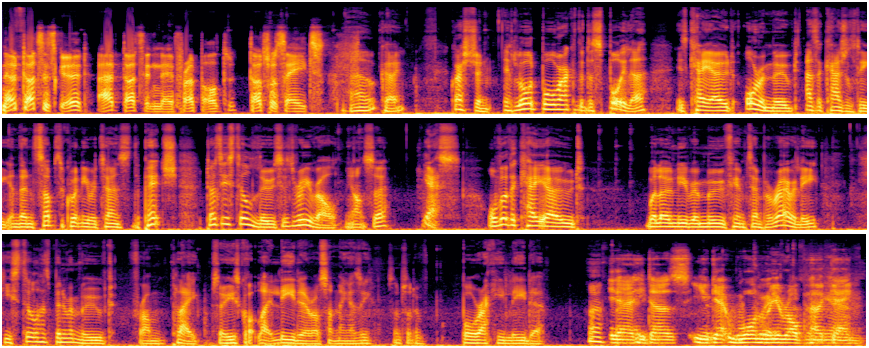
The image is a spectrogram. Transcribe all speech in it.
No, Dodge is good. I had Dodge in the front ball. Dodge was eight. Ah, okay. Question If Lord Borak the Despoiler is KO'd or removed as a casualty and then subsequently returns to the pitch, does he still lose his reroll? The answer yes. Although the KO'd will only remove him temporarily, he still has been removed from play. So he's got like leader or something, has he? Some sort of Boraki leader. Yeah, he does. You get one Quick, reroll per game.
